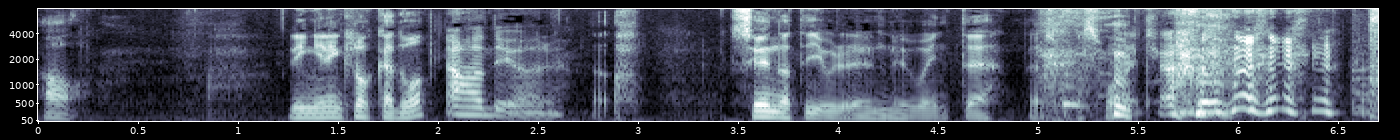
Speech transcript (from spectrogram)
Ja. Ringer en klocka då? ja det gör det. Synd att det gjorde det nu och inte när det var svaret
